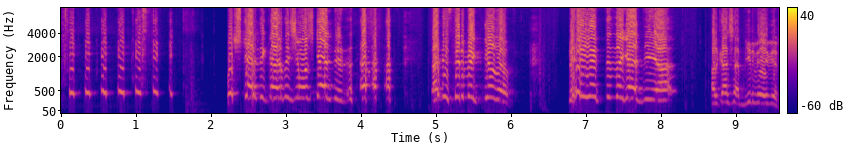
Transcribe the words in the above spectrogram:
Hoş geldin kardeşim hoş geldin. ben de seni bekliyordum. Nereye yettin de geldin ya? Arkadaşlar 1v1.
